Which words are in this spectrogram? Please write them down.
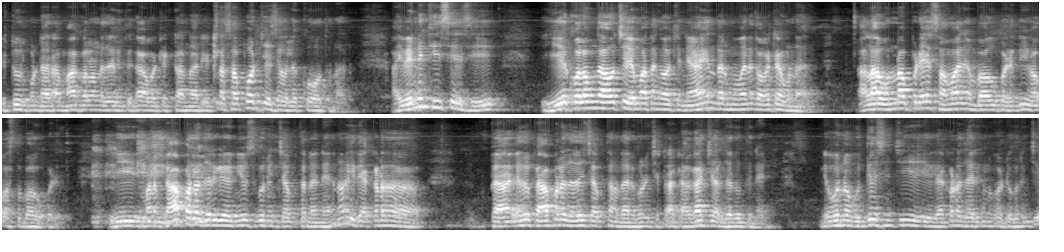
ఇట్టూరుకుంటారా మా కులంలో జరిగితే కాబట్టి ఇట్లా అన్నారు. ఇట్లా సపోర్ట్ చేసే వాళ్ళు ఎక్కువ అవుతున్నారు. అవన్నీ తీసేసి ఏ కులం కావచ్చు ఏ మతం కావచ్చు న్యాయం ధర్మం అనేది ఒకటే ఉండాలి. అలా ఉన్నప్పుడే సమాజం బాగుపడింది వ్యవస్థ బాగుపడింది. ఈ మన పేపర్లో జరిగే న్యూస్ గురించి చెప్తున్నాను నేను. ఇది ఎక్కడ పే- ఏదో పేపర్లో చదివి చెప్తాను దాని గురించి ఇట్లా అగాత్యాలు జరుగుతున్నాయి. ఎవరినో ఉద్దేశించి ఎక్కడో జరిగిన వాటి గురించి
